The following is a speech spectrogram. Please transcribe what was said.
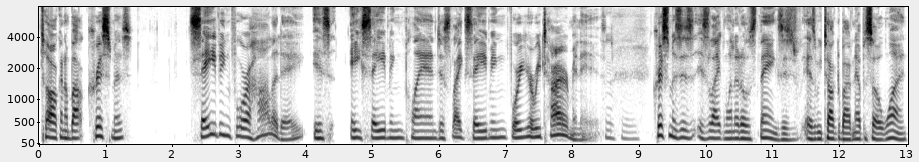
talking about Christmas, saving for a holiday is a saving plan, just like saving for your retirement is. Mm-hmm. Christmas is, is like one of those things, as, as we talked about in episode one.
